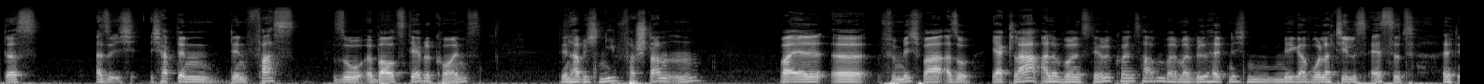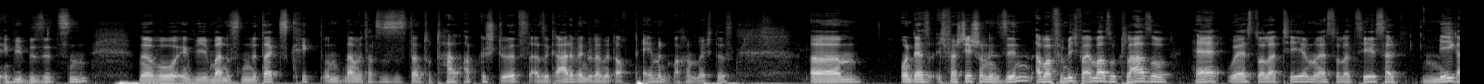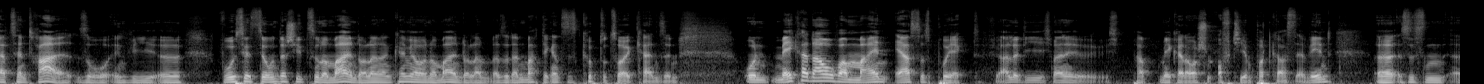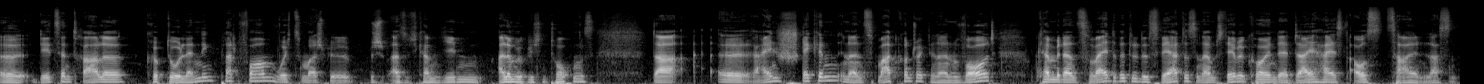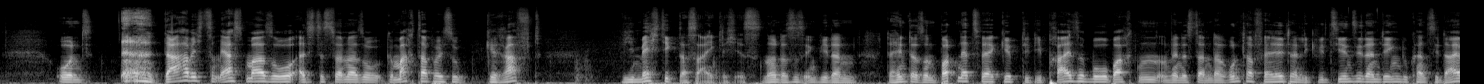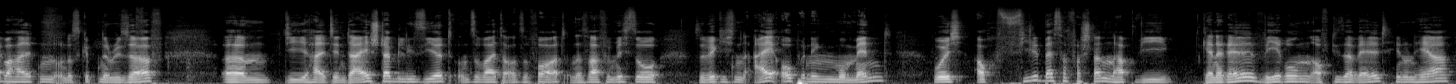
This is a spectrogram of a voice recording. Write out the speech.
dass, also ich, ich habe den, den Fass so about Stablecoins, den habe ich nie verstanden, weil äh, für mich war, also ja klar, alle wollen Stablecoins haben, weil man will halt nicht ein mega volatiles Asset halt irgendwie besitzen, ne, wo irgendwie man es mittags kriegt und nachmittags ist es dann total abgestürzt. Also gerade wenn du damit auch Payment machen möchtest. Ähm, und das, ich verstehe schon den Sinn, aber für mich war immer so klar, so, hä, US-Dollar T und US-Dollar C ist halt mega zentral, so irgendwie, äh, wo ist jetzt der Unterschied zu normalen Dollar? Dann kennen wir aber normalen Dollar, also dann macht der ganze Kryptozeug keinen Sinn. Und MakerDAO war mein erstes Projekt. Für alle, die, ich meine, ich habe MakerDAO schon oft hier im Podcast erwähnt. Äh, es ist eine äh, dezentrale Krypto-Lending-Plattform, wo ich zum Beispiel, also ich kann jeden, alle möglichen Tokens da äh, reinstecken in einen Smart Contract, in einen Vault und kann mir dann zwei Drittel des Wertes in einem Stablecoin, der DAI heißt, auszahlen lassen. Und da habe ich zum ersten Mal so, als ich das dann mal so gemacht habe, habe ich so gerafft, wie mächtig das eigentlich ist. Ne? Dass es irgendwie dann dahinter so ein Bot-Netzwerk gibt, die die Preise beobachten und wenn es dann da runterfällt, dann liquidieren sie dein Ding, du kannst die DAI behalten und es gibt eine Reserve, ähm, die halt den DAI stabilisiert und so weiter und so fort. Und das war für mich so, so wirklich ein eye-opening Moment, wo ich auch viel besser verstanden habe, wie generell Währungen auf dieser Welt hin und her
